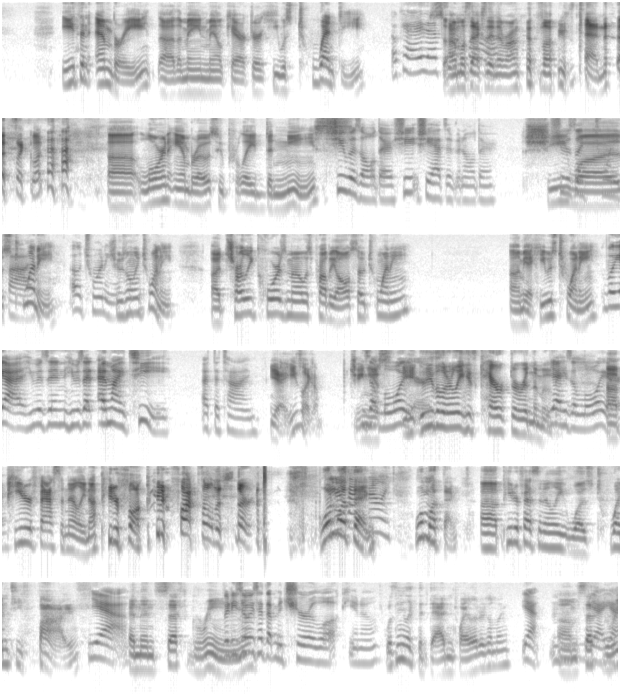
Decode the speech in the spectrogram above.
Ethan Embry, uh, the main male character, he was 20. Okay, that's. So I almost far actually did the wrong. I thought he was 10. it's like, what? uh, Lauren Ambrose, who played Denise. She was older. She she had to have been older. She, she was, was, like, 20. Oh, 20. She was only 20. Uh, Charlie Korsmo was probably also 20. Um, yeah, he was 20. Well, yeah, he was in. He was at MIT at the time. Yeah, he's like a genius. lawyer. He- he's literally his character in the movie. Yeah, he's a lawyer. Uh, Peter Facinelli, not Peter Falk. Peter Falk's old as dirt. One Peter more thing. One more thing. Uh, Peter Facinelli was 25, yeah, and then Seth Green. but he's always had that mature look, you know. Wasn't he like the dad in Twilight or something? Yeah. mhm, Um, Seth yeah, yeah.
